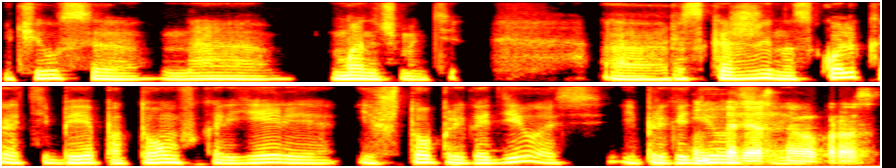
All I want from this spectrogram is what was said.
учился на менеджменте. А, расскажи, насколько тебе потом в карьере и что пригодилось, и пригодилось Интересный вопрос.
